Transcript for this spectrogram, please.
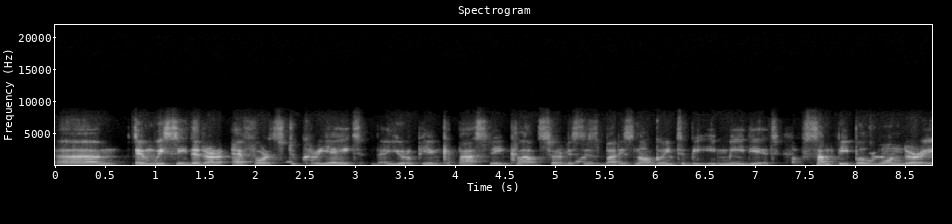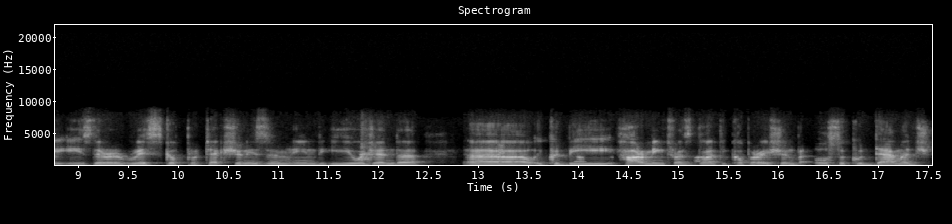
Um, and we see that there are efforts to create a European capacity in cloud services, but it's not going to be immediate. Some people wonder, is there a risk of protectionism in the EU agenda? Uh, it could be harming transatlantic cooperation, but also could damage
